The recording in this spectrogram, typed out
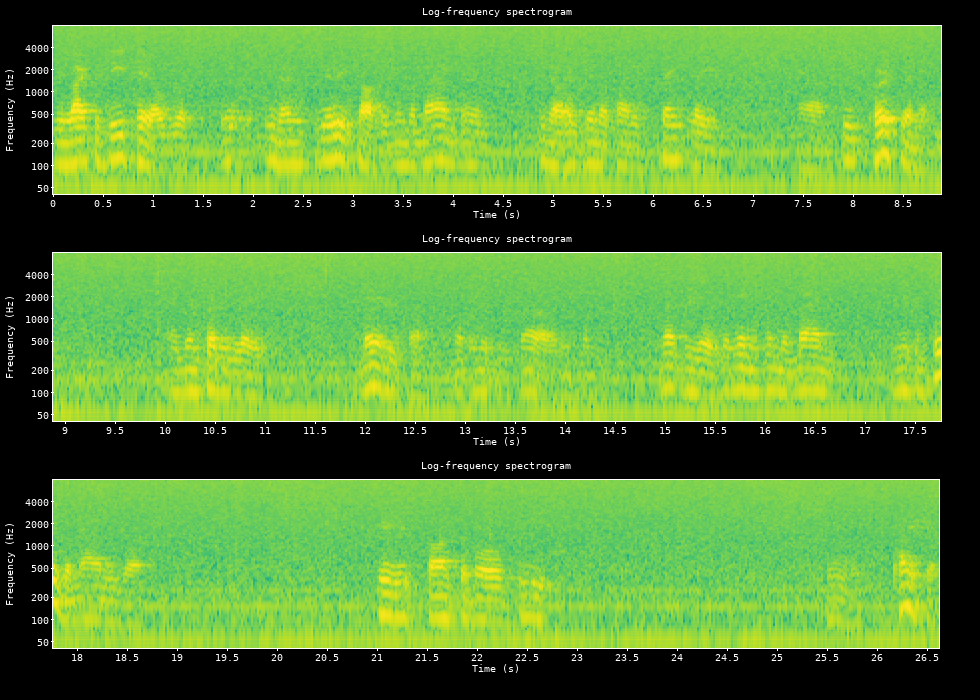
we like the details with, you know, it's really shocking when the man who, you know, has been a kind of saintly, uh, sweet person, and then suddenly murders some innocent child. And that deal, when, when the man, when can see the man is a irresponsible beast, punish him.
